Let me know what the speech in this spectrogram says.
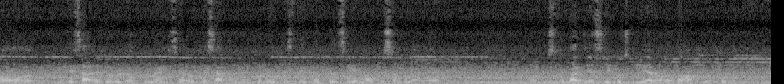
और इनके सारे जो भी डॉक्यूमेंट्स हैं, उनके साथ हमने इनको नोटिस देकर फिर सी एम ऑफ़िस में बुलाया है। और उसके बाद जैसे ही कुछ क्लियर होगा तो आप लोग को बताएँगे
